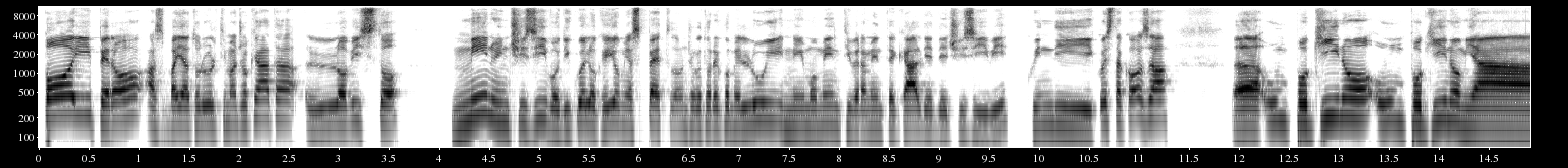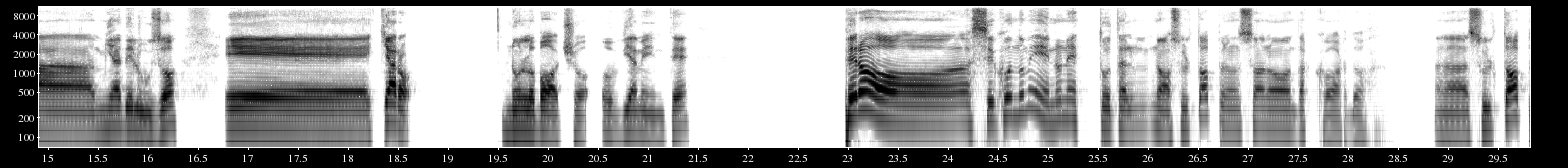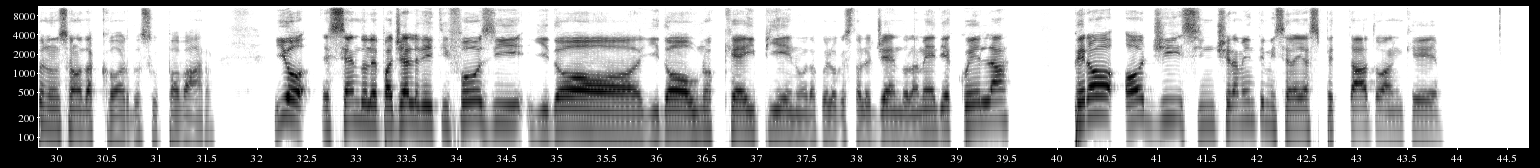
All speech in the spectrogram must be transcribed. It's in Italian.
poi però ha sbagliato l'ultima giocata, l'ho visto meno incisivo di quello che io mi aspetto da un giocatore come lui nei momenti veramente caldi e decisivi. Quindi questa cosa uh, un pochino, un pochino mi ha, mi ha deluso. E chiaro, non lo boccio ovviamente. Però secondo me non è totalmente... No, sul top non sono d'accordo. Uh, sul top non sono d'accordo su Pavar. Io, essendo le pagelle dei tifosi, gli do, gli do un ok pieno da quello che sto leggendo, la media è quella, però oggi sinceramente mi sarei aspettato anche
